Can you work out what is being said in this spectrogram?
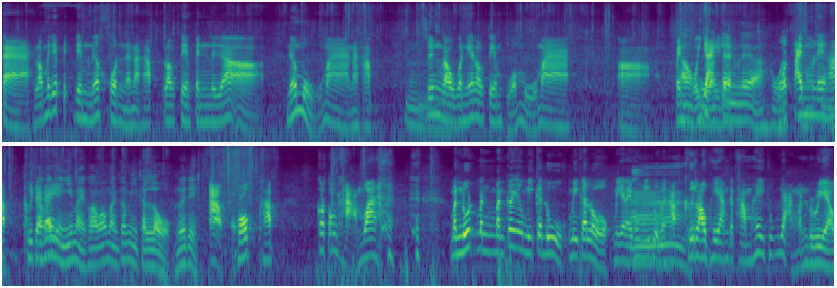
แต่เราไม่ได้เตรียมเนื้อคนนะนะครับ เราเตรียมเป็นเนื้อเอ่อเนื้อหมูมานะครับอืมซึ่งเราวันนี้เราเตรียมหัวหมูมาอ่าเป็นอาหัวใหญ่เลเต็ยมเลยเหรอหัวเต็มเลยครับ คือจะจะได้ได้อย่างนี้หมายความว่ามันก็มีกระโหลกด้วยดิอ้าวครบครับ ก็ต้องถามว่า มนุษย์มันมันก็ยังมีกระดูกมีกระโหลกมีอะไรพวกนี้อ่าถูกไหมครับ คือเราพยายามจะทำให้ทุกอย่างมันเรียว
